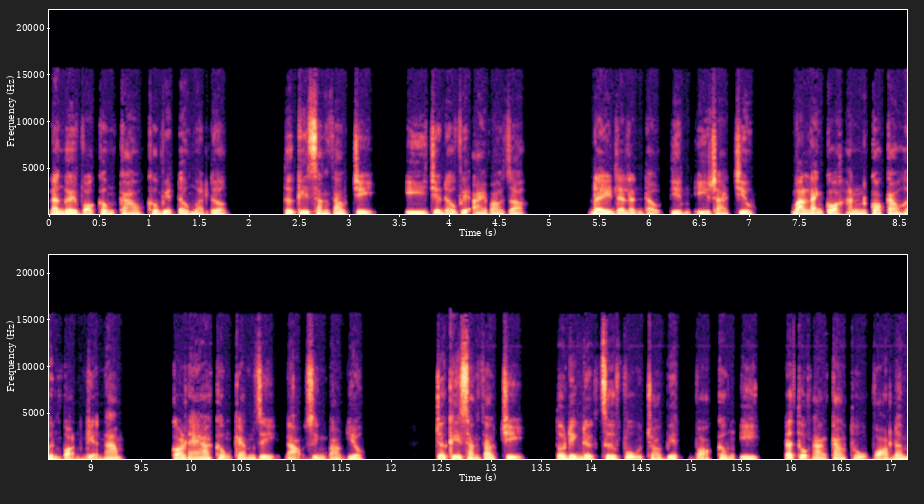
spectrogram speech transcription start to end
là người võ công cao không biết đâu mà lượng. Từ khi sang giao chỉ, y chưa đấu với ai bao giờ. Đây là lần đầu tiên y ra chiêu. Bản lãnh của hắn có cao hơn bọn Nghĩa Nam, có lẽ không kém gì đạo sinh bao nhiêu. Trước khi sang giao chỉ, tôi định được sư phụ cho biết võ công y đã thuộc hàng cao thủ võ lâm,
